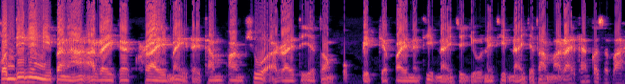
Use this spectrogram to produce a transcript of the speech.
คนที่ไม่มีปัญหาอะไรกับใครไม่ได้ทำความชั่วอะไรที่จะต้องปกปิดจะไปในที่ไหนจะอยู่ในที่ไหนจะทำอะไรท่านก็สบาย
